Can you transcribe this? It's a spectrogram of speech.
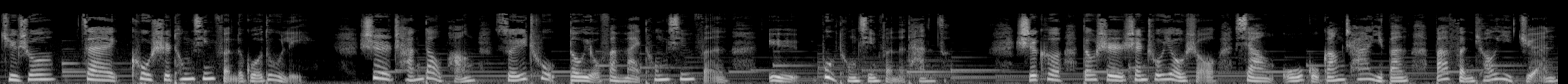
据说，在库氏通心粉的国度里。是禅道旁随处都有贩卖通心粉与不通心粉的摊子，食客都是伸出右手，像五谷钢叉一般，把粉条一卷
